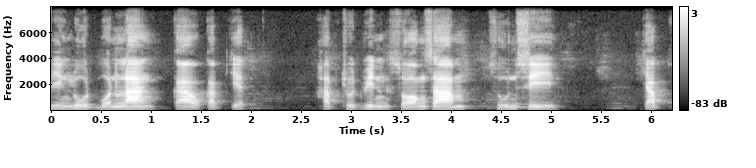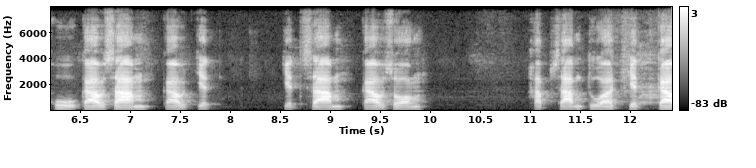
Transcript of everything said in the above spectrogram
วิ่งลูดบนล่างเก้ากับเจ็ดขับชุดวิ่งสองสามศูนย์สี่จับคู่เก้าสามเก้าเจ็ดเจ็ดสามเก้าสองขับสามตัวเจ็ดเก้า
